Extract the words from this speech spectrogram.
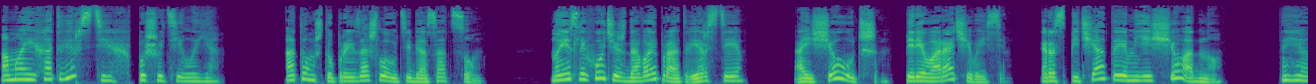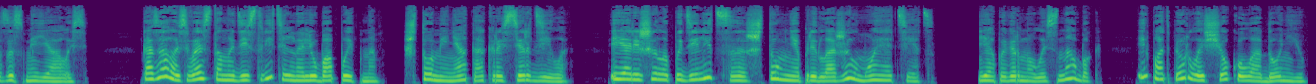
«О моих отверстиях?» — пошутила я. «О том, что произошло у тебя с отцом. Но если хочешь, давай про отверстие. А еще лучше, переворачивайся. Распечатаем еще одно». Я засмеялась. Казалось, Вестону действительно любопытно, что меня так рассердило, и я решила поделиться, что мне предложил мой отец. Я повернулась на бок и подперла щеку ладонью,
